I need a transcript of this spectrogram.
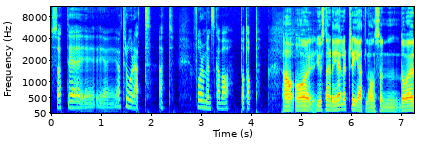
så att eh, jag tror att, att formen ska vara på topp. Ja, och just när det gäller triathlon så då är,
